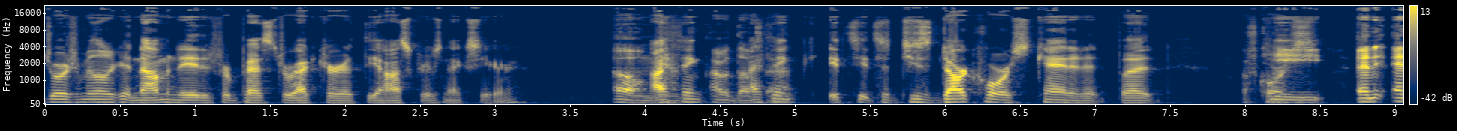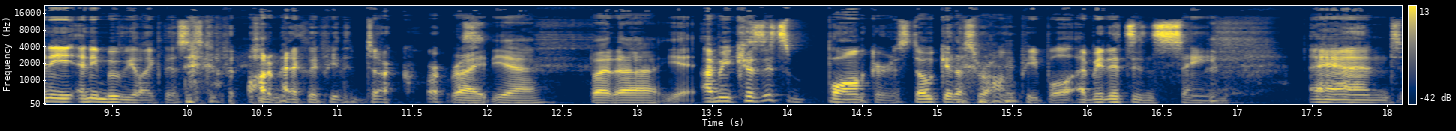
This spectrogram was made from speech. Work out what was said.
George Miller get nominated for Best Director at the Oscars next year. oh man I think i would love I that think it's it's a he's a dark horse candidate, but of course he any any any movie like this is going to automatically be the dark horse right, yeah. But uh yeah. I mean, because it's bonkers. Don't get us wrong, people. I mean, it's insane, and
